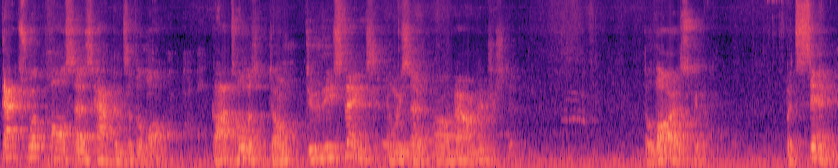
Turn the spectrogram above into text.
That's what Paul says happened to the law. God told us, don't do these things. And we said, well, now I'm interested. The law is good. But sin,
